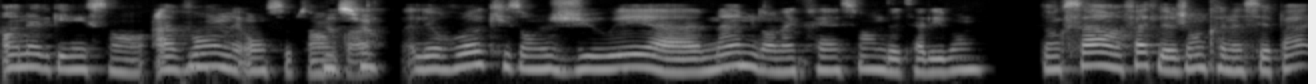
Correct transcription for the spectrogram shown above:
en Afghanistan avant le 11 septembre, le rôle qu'ils ont joué euh, même dans la création des talibans. Donc ça, en fait, les gens ne connaissaient pas.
